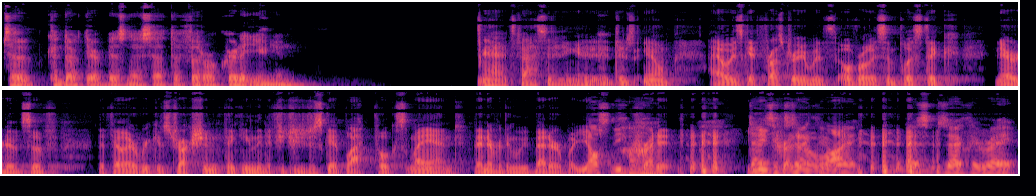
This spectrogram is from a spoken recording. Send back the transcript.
to conduct their business at the Federal Credit Union. Yeah, it's fascinating. It, it, you know, I always get frustrated with overly simplistic narratives of the failure of Reconstruction, thinking that if you could just get black folks land, then everything would be better. But you also need credit. you That's need credit exactly a lot. right. That's exactly right.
